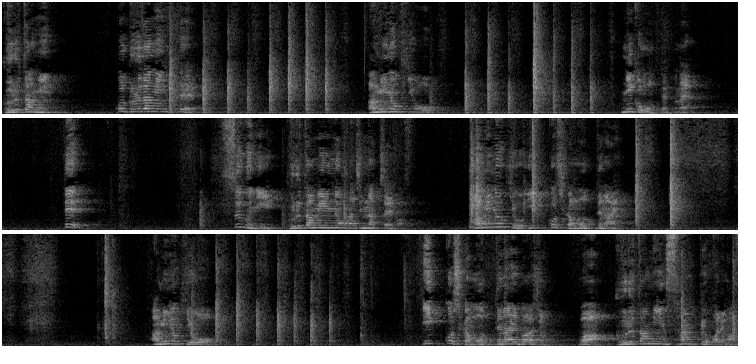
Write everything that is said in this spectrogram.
グルタミン。これグルタミンってアミノ基を2個持ってるのね。ですぐにグルタミンの形になっちゃいます。アミノ基を1個しか持ってない。アミノ基を1個しか持ってないバージョンはグルタミン酸って呼ばれます。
